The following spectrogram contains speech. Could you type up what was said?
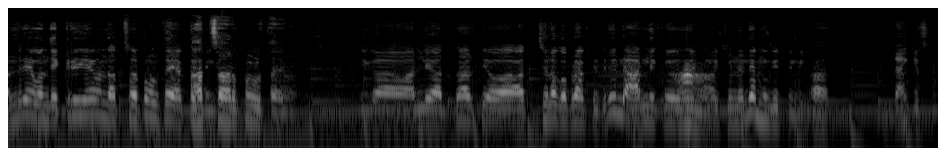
ಅಂದ್ರೆ ಒಂದು ಎಕರೆಗೆ ಒಂದು ಹತ್ತು ಸಾವಿರ ರೂಪಾಯಿ ಉಳಿತಾಯ ಆಗ್ತದೆ ಹತ್ತು ಸಾವಿರ ರೂಪಾಯಿ ಉಳಿತಾಯ ಈಗ ಅಲ್ಲಿ ಹದಿನಾರು ಹತ್ತು ಚೀಲ ಗೊಬ್ಬರ ಆಗ್ತಿದ್ರಿ ಇಲ್ಲಿ ಆರ್ ಲಿಕ್ವಿಡ್ ಹಾ. ಲಿಕ್ವಿಡ್ ನಲ್ಲೇ ಮುಗೀತು ನಿಮಗೆ ಹಾ. ಥ್ಯಾಂಕ್ ಯು ಸರ್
